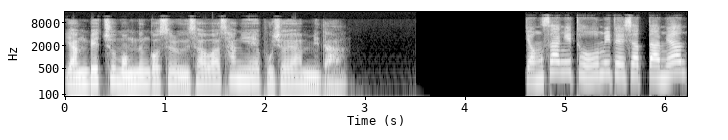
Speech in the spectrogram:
양배추 먹는 것을 의사와 상의해 보셔야 합니다. 영상이 도움이 되셨다면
